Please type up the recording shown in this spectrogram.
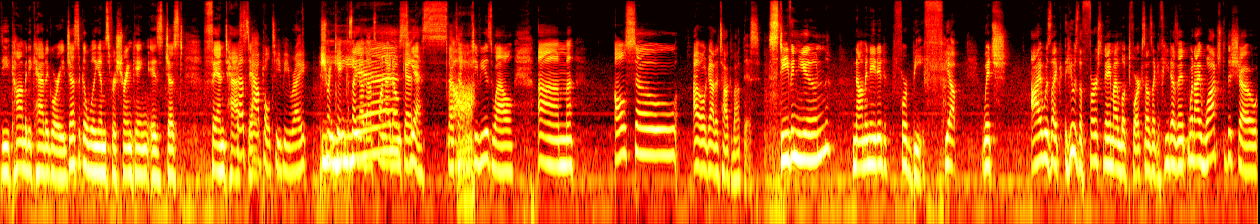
the comedy category. Jessica Williams for Shrinking is just fantastic. That's. Apple TV, right? Shrinking because I know that's one I don't get. Yes, that's Ah. Apple TV as well. Um, also, I got to talk about this. Steven Yeun nominated for Beef Yep. which I was like, he was the first name I looked for because I was like, if he doesn't, when I watched the show,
